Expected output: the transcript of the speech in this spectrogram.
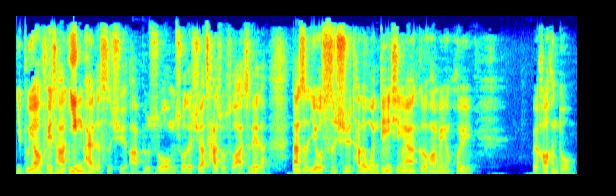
你不要非常硬派的四驱啊，不是说我们说的需要差速锁啊之类的，但是有四驱，它的稳定性啊各方面会会好很多。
